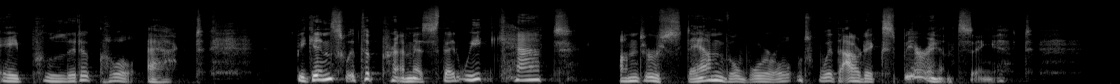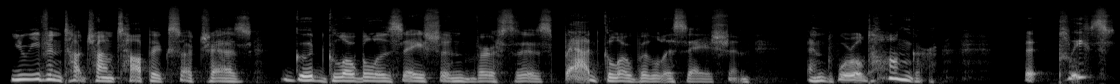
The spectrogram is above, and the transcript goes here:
a political act begins with the premise that we can't understand the world without experiencing it. You even touch on topics such as good globalization versus bad globalization and world hunger. Please,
